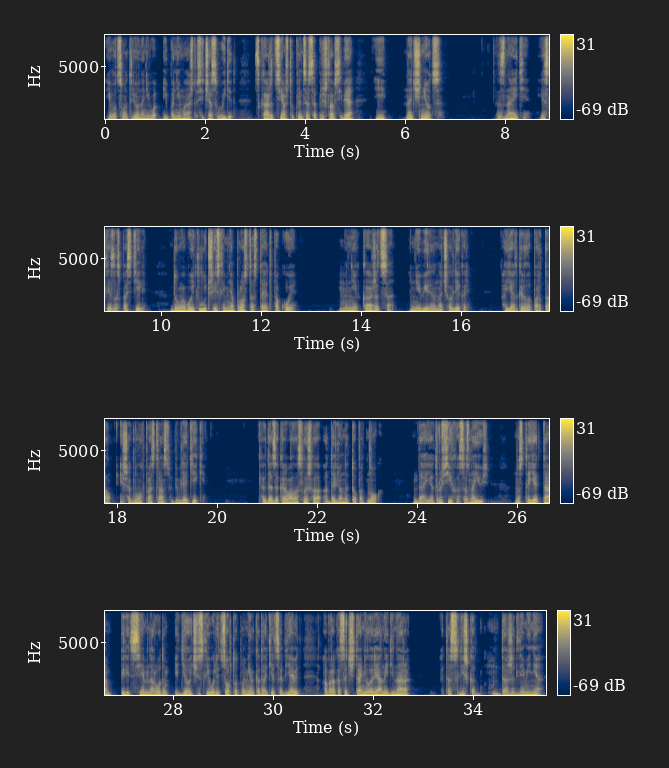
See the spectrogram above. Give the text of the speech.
И вот смотрю на него и понимаю, что сейчас выйдет. Скажет всем, что принцесса пришла в себя, и начнется. Знаете, я слезла с постели, думаю, будет лучше, если меня просто оставят в покое. Мне кажется, неуверенно начал лекарь, а я открыла портал и шагнула в пространство библиотеки. Когда закрывала, слышала отдаленный топот ног. Да, я трусиха, сознаюсь, но стоять там перед всем народом и делать счастливое лицо в тот момент, когда отец объявит о бракосочетании Лориана и Динара, это слишком даже для меня.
